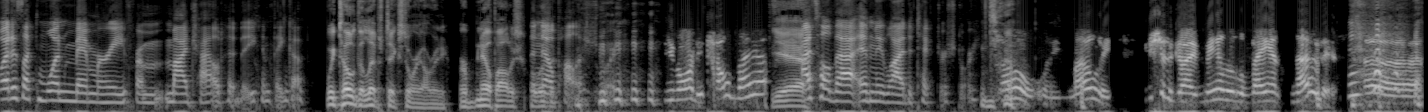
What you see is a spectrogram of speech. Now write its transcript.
What is like one memory from my childhood that you can think of? We told the lipstick story already, or nail polish. The nail it? polish story. You've already told that? Yeah. I told that and the lie detector story. Holy moly! You should have gave me a little advance notice. Uh,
